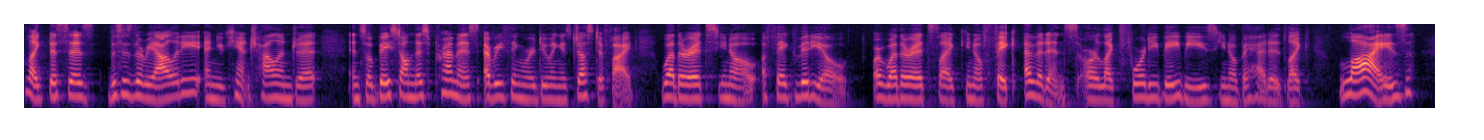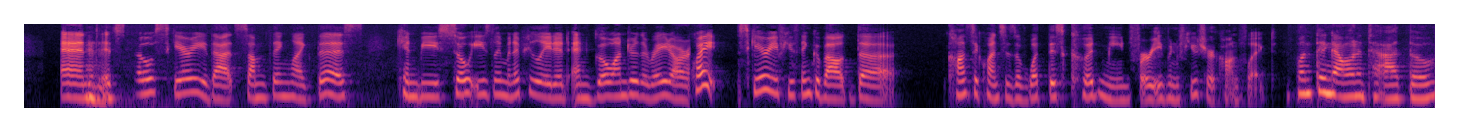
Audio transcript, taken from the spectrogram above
like this is this is the reality and you can't challenge it and so based on this premise everything we're doing is justified whether it's you know a fake video or whether it's like you know fake evidence or like 40 babies you know beheaded like lies and mm-hmm. it's so scary that something like this can be so easily manipulated and go under the radar. Quite scary if you think about the consequences of what this could mean for even future conflict. One thing I wanted to add though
